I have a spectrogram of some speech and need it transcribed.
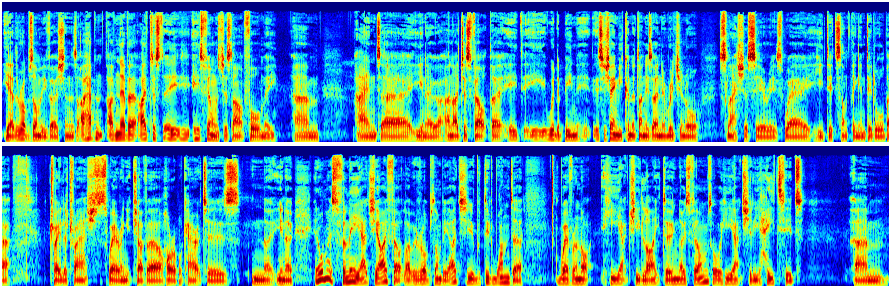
yeah, the Rob Zombie versions, I haven't, I've never, I've just, his films just aren't for me. Um, and uh, you know, and I just felt that it, it, would have been. It's a shame he couldn't have done his own original slasher series where he did something and did all that trailer trash, swearing each other, horrible characters. No, you know, it almost for me actually, I felt like with Rob Zombie, I actually did wonder whether or not he actually liked doing those films or he actually hated um,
